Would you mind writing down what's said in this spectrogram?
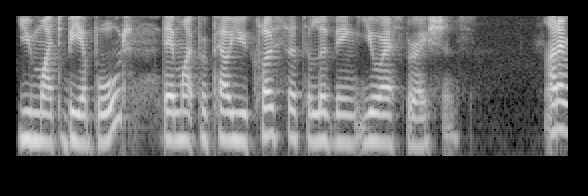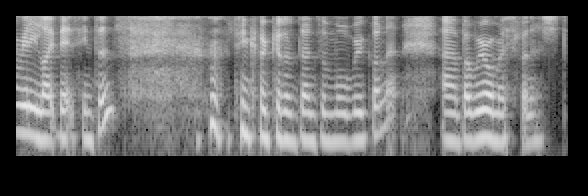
you might be aboard that might propel you closer to living your aspirations. I don't really like that sentence. I think I could have done some more work on it, uh, but we're almost finished.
